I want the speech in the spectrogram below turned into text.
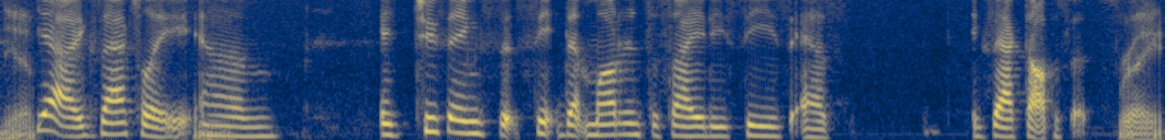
yeah, Yeah, exactly. Mm-hmm. Um, it, two things that see, that modern society sees as exact opposites, right,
